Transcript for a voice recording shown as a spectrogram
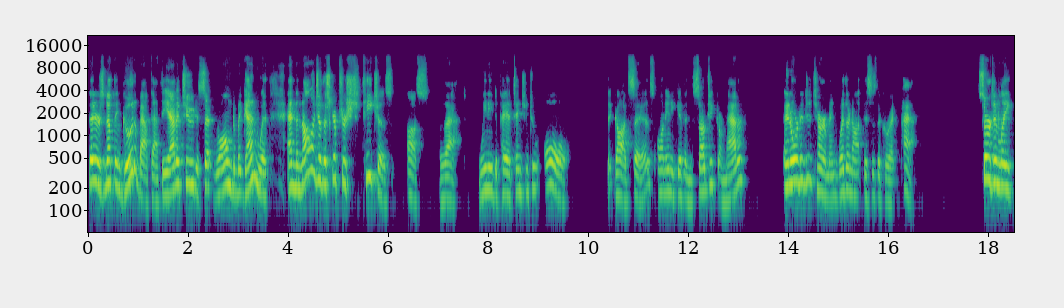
There's nothing good about that. The attitude is set wrong to begin with. And the knowledge of the scriptures teaches us that. We need to pay attention to all that God says on any given subject or matter in order to determine whether or not this is the correct path. Certainly,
